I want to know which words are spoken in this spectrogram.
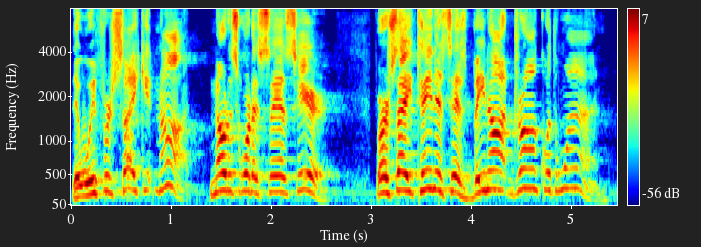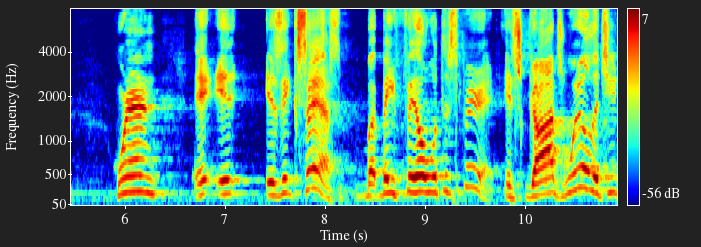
that we forsake it not. Notice what it says here. Verse 18 it says, Be not drunk with wine, wherein it, is excess, but be filled with the Spirit. It's God's will that you,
